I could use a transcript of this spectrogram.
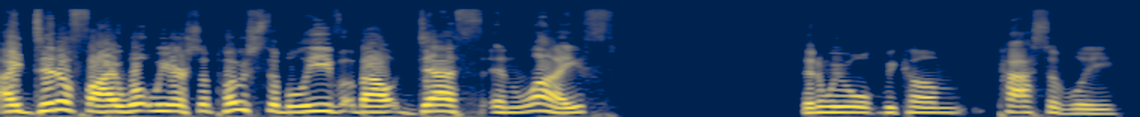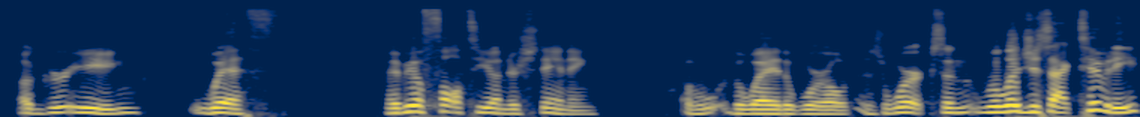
identify what we are supposed to believe about death and life, then we will become passively agreeing with maybe a faulty understanding of the way the world is works. And religious activity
